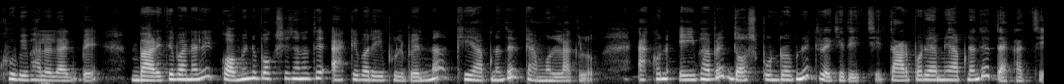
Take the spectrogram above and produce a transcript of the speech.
খুবই ভালো লাগবে। বাড়িতে বানালে কমেন্ট বক্সে জানাতে একেবারেই ভুলবেন না, খেয়ে আপনাদের কেমন লাগল। এখন এইভাবে দশ পনেরো মিনিট রেখে দিচ্ছি, তারপরে আমি আপনাদের দেখাচ্ছি।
